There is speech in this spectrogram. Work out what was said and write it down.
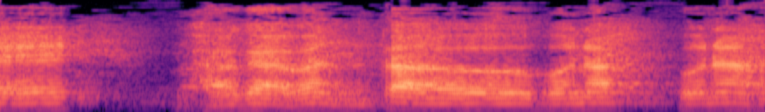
भगवन्तौ पुनः पुनः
